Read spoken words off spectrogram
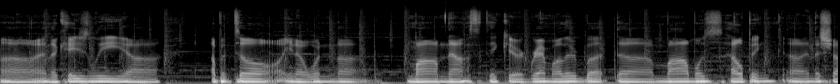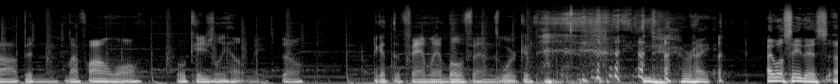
uh, and occasionally uh, up until you know when uh, mom now has to take care of grandmother but uh, mom was helping uh, in the shop and my father-in-law will occasionally help me so i got the family on both ends working right. I will say this. Uh,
